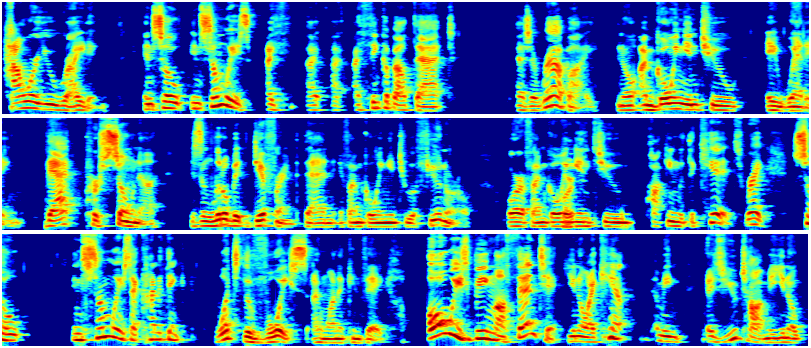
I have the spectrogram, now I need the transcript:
how are you writing? And so in some ways, I, I, I think about that as a rabbi. You know, I'm going into a wedding. That persona is a little bit different than if I'm going into a funeral or if I'm going into talking with the kids, right? So in some ways, I kind of think what's the voice I want to convey? Always being authentic. You know, I can't, I mean, as you taught me, you know,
